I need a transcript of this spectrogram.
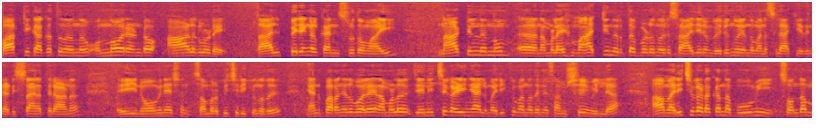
പാർട്ടിക്കകത്ത് നിന്ന് ഒന്നോ രണ്ടോ ആളുകളുടെ താല്പര്യങ്ങൾക്കനുസൃതമായി നാട്ടിൽ നിന്നും നമ്മളെ മാറ്റി നിർത്തപ്പെടുന്ന ഒരു സാഹചര്യം വരുന്നു എന്ന് മനസ്സിലാക്കിയതിന്റെ അടിസ്ഥാനത്തിലാണ് ഈ നോമിനേഷൻ സമർപ്പിച്ചിരിക്കുന്നത്. ഞാൻ പറഞ്ഞതുപോലെ നമ്മൾ ജനിച്ചു കഴിഞ്ഞാൽ മരിക്കുമെന്നതിന് സംശയമില്ല. ആ മരിച്ചു കിടക്കുന്ന ഭൂമി സ്വന്തം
